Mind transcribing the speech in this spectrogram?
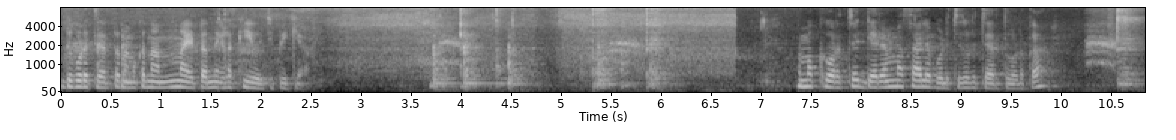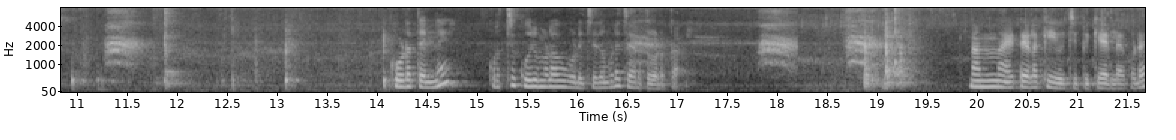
ഇത് കൂടെ ചേർത്ത് നമുക്ക് നന്നായിട്ടൊന്ന് ഇളക്കി യോജിപ്പിക്കാം. നമുക്ക് കുറച്ച് ഗരം മസാല പൊടിച്ചതൂടെ ചേർത്ത് കൊടുക്കാം. കൂടെ തന്നെ കുറച്ച് കുരുമുളക് പൊടിച്ചതും കൂടെ ചേർത്ത് കൊടുക്കാം. നന്നായിട്ട് ഇളക്കി യോജിപ്പിക്കുക എല്ലാം കൂടെ.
